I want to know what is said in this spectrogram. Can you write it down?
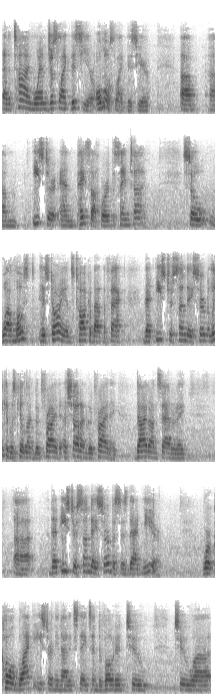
at a time when, just like this year, almost like this year, uh, um, Easter and Pesach were at the same time. So while most historians talk about the fact that Easter Sunday service, Lincoln was killed on Good Friday, uh, shot on Good Friday, died on Saturday. Uh, that Easter Sunday services that year were called Black Easter in the United States and devoted to to uh,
